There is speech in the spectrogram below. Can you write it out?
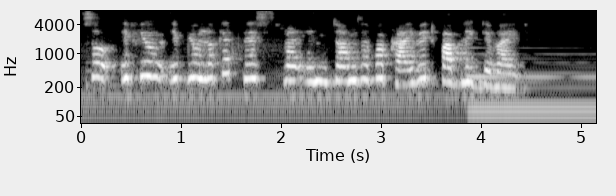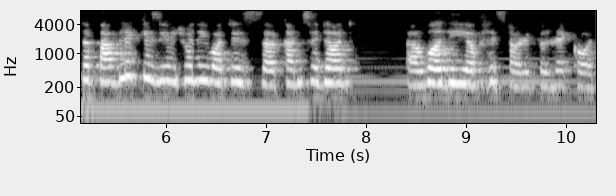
So if you if you look at this in terms of a private public divide, the public is usually what is uh, considered uh, worthy of historical record.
